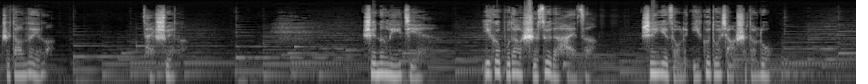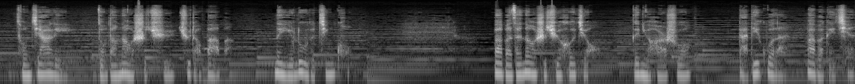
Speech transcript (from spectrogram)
直到累了，才睡了。谁能理解，一个不到十岁的孩子，深夜走了一个多小时的路，从家里走到闹市区去找爸爸，那一路的惊恐。爸爸在闹市区喝酒，跟女孩说：“打的过来，爸爸给钱。”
